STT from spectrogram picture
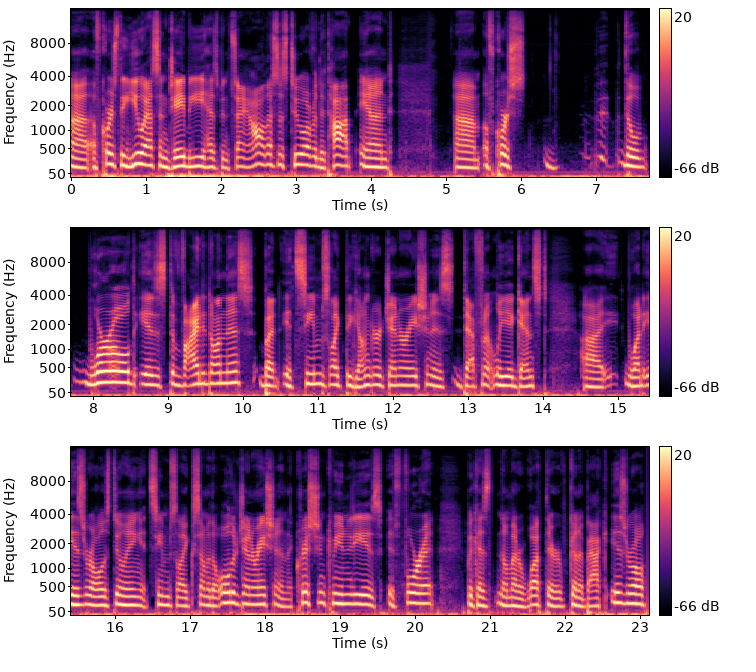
Uh, of course, the U.S. and JB has been saying, "Oh, this is too over the top," and um, of course, the world is divided on this, but it seems like the younger generation is definitely against uh, what Israel is doing. It seems like some of the older generation and the Christian community is is for it because no matter what, they're going to back Israel.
